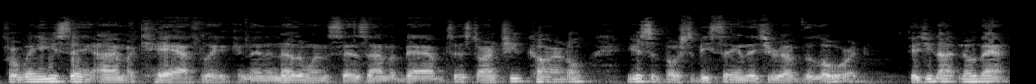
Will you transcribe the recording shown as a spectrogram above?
For when you say I'm a Catholic and then another one says I'm a Baptist, aren't you carnal? You're supposed to be saying that you're of the Lord. Did you not know that?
